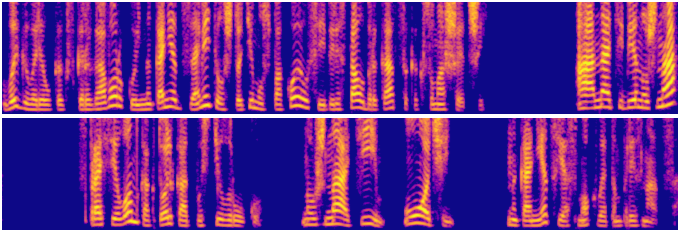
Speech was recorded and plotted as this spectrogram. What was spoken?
Выговорил как скороговорку и, наконец, заметил, что Тим успокоился и перестал брыкаться, как сумасшедший. «А она тебе нужна?» — спросил он, как только отпустил руку. «Нужна, Тим, очень!» Наконец я смог в этом признаться.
